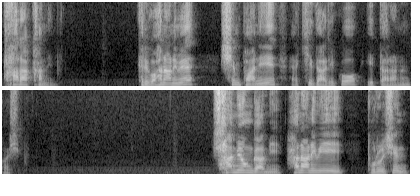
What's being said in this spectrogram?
타락함입니다. 그리고 하나님의 심판이 기다리고 있다라는 것입니다. 사명감이 하나님이 부르신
